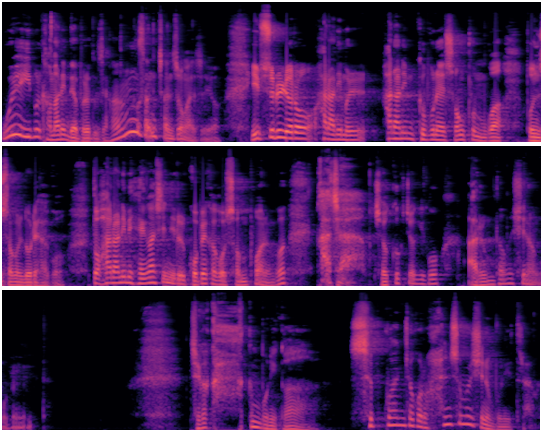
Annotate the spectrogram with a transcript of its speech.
왜 입을 가만히 내버려 두세요? 항상 찬송하세요. 입술을 열어 하나님을, 하나님 그분의 성품과 본성을 노래하고 또 하나님이 행하신 일을 고백하고 선포하는 것 가장 적극적이고 아름다운 신앙 고백입니다. 제가 가끔 보니까 습관적으로 한숨을 쉬는 분이 있더라고요.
